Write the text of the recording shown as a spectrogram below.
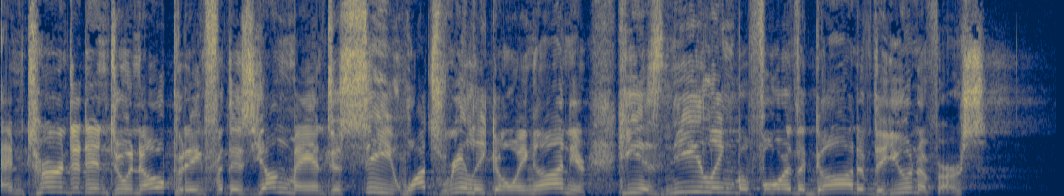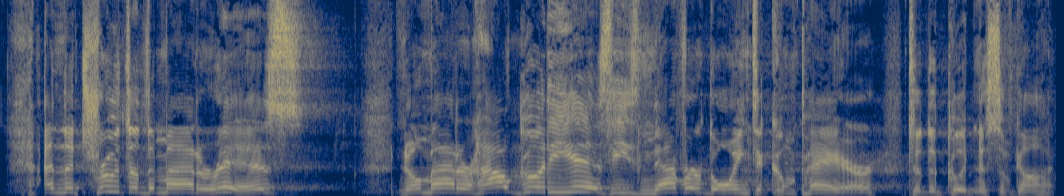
and turned it into an opening for this young man to see what's really going on here. He is kneeling before the God of the universe. And the truth of the matter is, no matter how good he is, he's never going to compare to the goodness of God.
